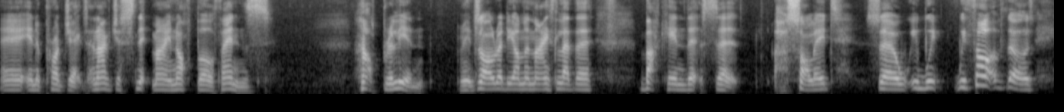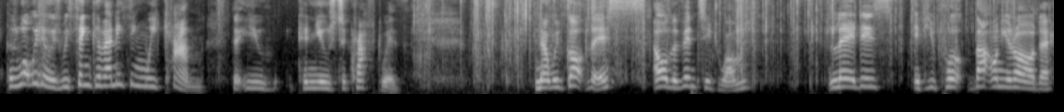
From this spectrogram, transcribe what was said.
uh, in a project, and I've just snipped mine off both ends. That's brilliant. It's already on a nice leather backing that's uh, solid. So we, we, we thought of those, because what we do is we think of anything we can that you can use to craft with. Now we've got this, oh, the vintage one. Ladies, if you put that on your order,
